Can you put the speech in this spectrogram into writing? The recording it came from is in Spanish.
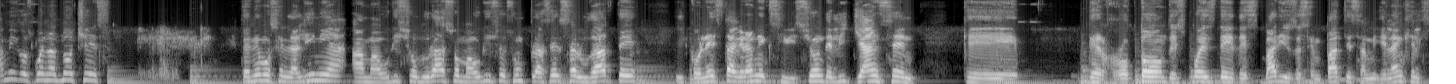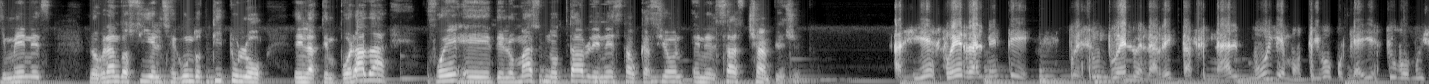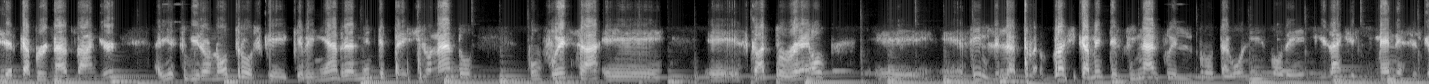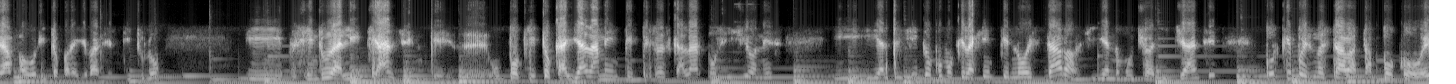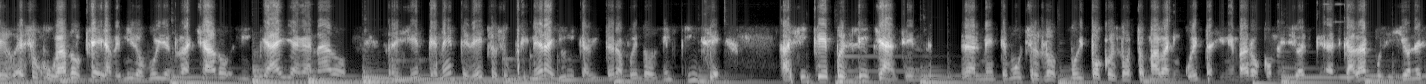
Amigos, buenas noches. Tenemos en la línea a Mauricio Durazo. Mauricio, es un placer saludarte y con esta gran exhibición de Lee Jansen que derrotó después de varios desempates a Miguel Ángel Jiménez, logrando así el segundo título en la temporada, fue eh, de lo más notable en esta ocasión en el SAS Championship. Así es, fue realmente pues un duelo en la recta final muy emotivo porque ahí estuvo muy cerca Bernard Langer, ahí estuvieron otros que, que venían realmente presionando con fuerza eh, eh, Scott Burrell, eh, en fin, básicamente el final fue el protagonismo de Miguel Ángel Jiménez, el gran favorito para llevarse el título, y pues, sin duda Lee Jansen, que un poquito calladamente empezó a escalar posiciones y, al principio como que la gente no estaba siguiendo mucho a Lee Jansen porque pues no estaba tampoco, es, un jugador que haya venido muy enrachado ni que haya ganado recientemente, de hecho su primera y única victoria fue en 2015. Así que pues Lee Jansen, realmente muchos, lo, muy pocos lo tomaban en cuenta, sin embargo comenzó a escalar posiciones,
